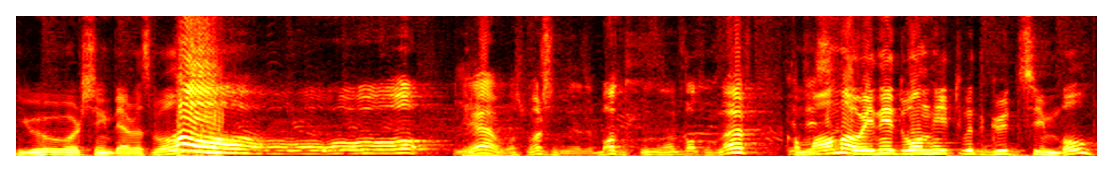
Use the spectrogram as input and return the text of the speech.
You were watching there as well? Oh! Yeah, I was watching at the bottom, the bottom left. Come on now, we need one hit with good symbol.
